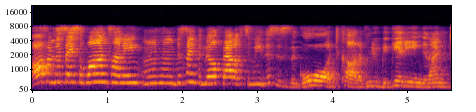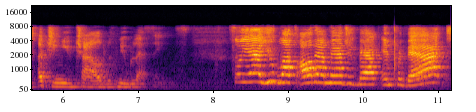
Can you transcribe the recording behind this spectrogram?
All from this Ace of Wands, honey. Mm-hmm. This ain't the male phallic to me. This is the God card of new beginning, and I'm touching you, child, with new blessings. So yeah, you blocked all that magic back, and for that,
